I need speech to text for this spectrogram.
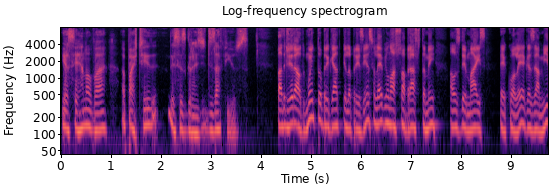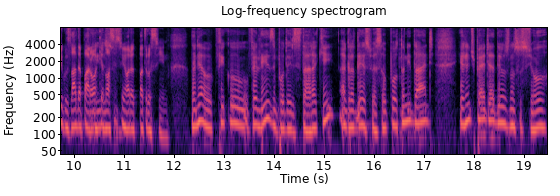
e a se renovar a partir desses grandes desafios. Padre Geraldo, muito obrigado pela presença. Leve o nosso abraço também aos demais eh, colegas, amigos lá da paróquia Isso. Nossa Senhora do Patrocínio. Daniel, eu fico feliz em poder estar aqui, agradeço essa oportunidade e a gente pede a Deus Nosso Senhor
